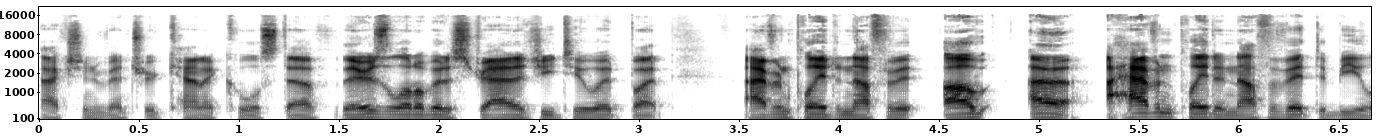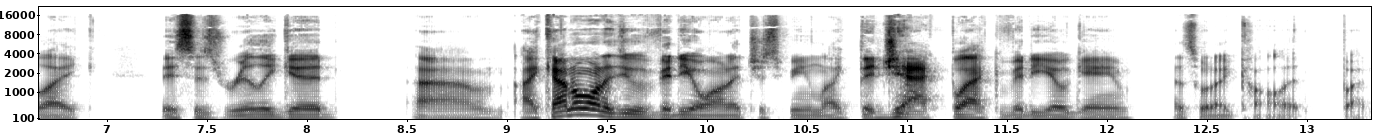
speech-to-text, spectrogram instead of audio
action adventure, kind of cool stuff. There's a little bit of strategy to it, but I haven't played enough of it. Uh, uh, I haven't played enough of it to be like, this is really good. Um, I kind of want to do a video on it, just being like the Jack Black video game. That's what I call it. But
